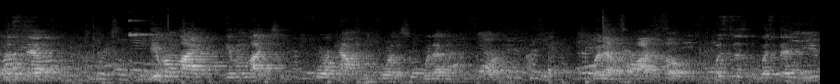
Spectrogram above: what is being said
the step? Give them like, give them like four counts before this, whatever before. Whatever. So, what's this, what's that you?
